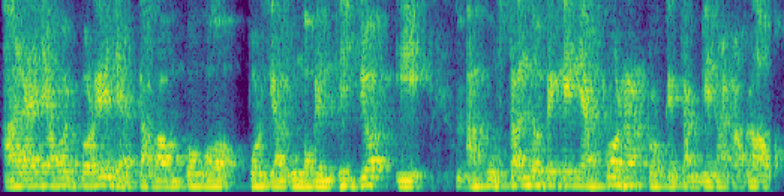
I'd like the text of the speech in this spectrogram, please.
ahora ya voy por ella, estaba un poco porque algún momentillo y ajustando pequeñas cosas porque también has hablado,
